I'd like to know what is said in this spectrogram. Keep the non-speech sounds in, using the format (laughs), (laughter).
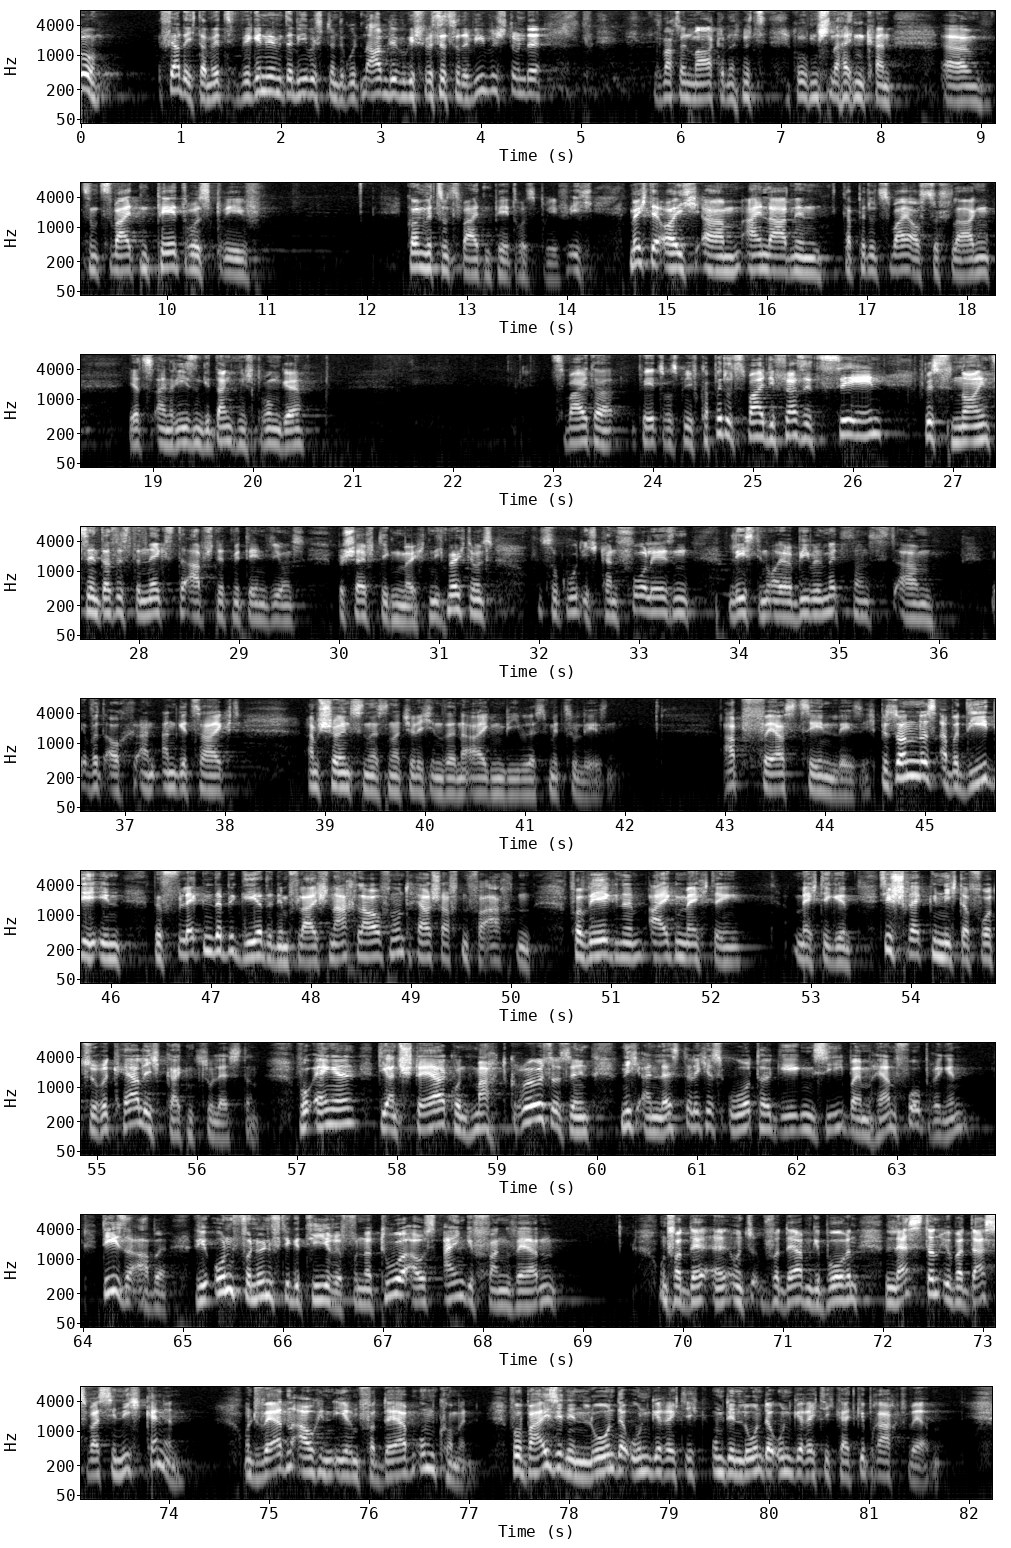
So, fertig damit. Wir gehen mit der Bibelstunde. Guten Abend, liebe Geschwister, zu der Bibelstunde. Ich mache so einen Marker, damit Ruben schneiden kann. Ähm, zum zweiten Petrusbrief. Kommen wir zum zweiten Petrusbrief. Ich möchte euch ähm, einladen, in Kapitel 2 aufzuschlagen. Jetzt ein riesen Gedankensprung, gell? Zweiter Petrusbrief, Kapitel 2, die Verse 10 bis 19, das ist der nächste Abschnitt, mit dem wir uns beschäftigen möchten. Ich möchte uns so gut ich kann vorlesen, lest in eurer Bibel mit, sonst ähm, wird auch an, angezeigt. Am schönsten ist natürlich in seiner eigenen Bibel es mitzulesen. Ab Vers 10 lese ich. Besonders aber die, die in befleckender Begierde dem Fleisch nachlaufen und Herrschaften verachten, verwegene, eigenmächtige, Mächtige, sie schrecken nicht davor zurück, Herrlichkeiten zu lästern, wo Engel, die an Stärke und Macht größer sind, nicht ein lästerliches Urteil gegen sie beim Herrn vorbringen. Diese aber, wie unvernünftige Tiere von Natur aus eingefangen werden und, äh, Verderben geboren, lästern über das, was sie nicht kennen und werden auch in ihrem Verderben umkommen, wobei sie den Lohn der um den Lohn der Ungerechtigkeit gebracht werden.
